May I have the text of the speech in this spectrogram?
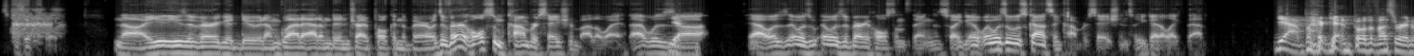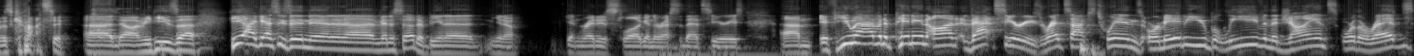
specifically. No, he, he's a very good dude. I'm glad Adam didn't try to poke in the bear. It was a very wholesome conversation, by the way. That was, yeah, uh, yeah it was, it was, it was a very wholesome thing. It's like it, it was a Wisconsin conversation, so you got to like that. Yeah, but again, both of us were in Wisconsin. Uh, no, I mean he's uh he I guess he's in, in uh, Minnesota being a you know getting ready to slug in the rest of that series. Um, if you have an opinion on that series, Red Sox Twins, or maybe you believe in the Giants or the Reds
